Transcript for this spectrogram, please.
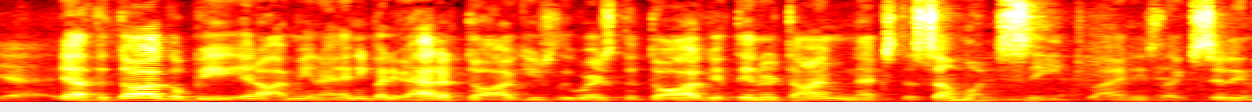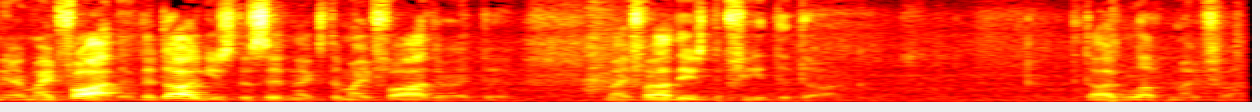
yeah yeah the dog will be you know i mean anybody who had a dog usually wears the dog at dinner time next to someone's seat right he's like sitting there my father the dog used to sit next to my father at the my father used to feed the dog. The dog loved my father.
